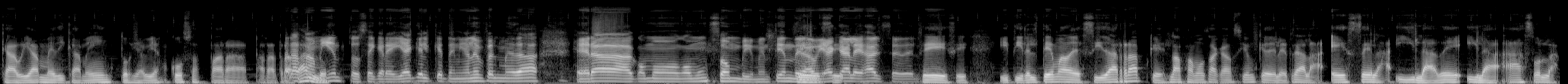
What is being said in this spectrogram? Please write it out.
que había medicamentos y había cosas para, para tratarlo. Tratamiento, se creía que el que tenía la enfermedad era como, como un zombie, ¿me entiendes? había que alejarse de él. Sí, sí. Y tira el tema de Sida Rap, que es la famosa canción que deletrea la S, la I, la D y la A son las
